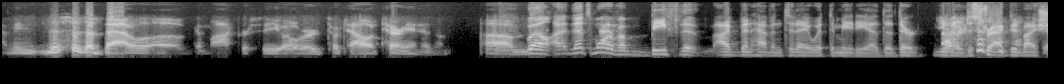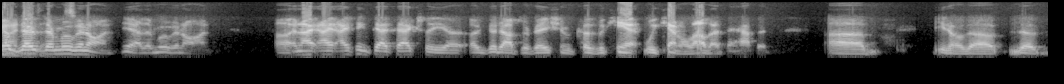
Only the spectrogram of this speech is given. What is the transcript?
I mean, this is a battle of democracy over totalitarianism. Um, well, uh, that's more I, of a beef that I've been having today with the media that they're you know distracted by shiny. They're, they're moving on. Yeah, they're moving on. Uh, and I, I, think that's actually a, a, good observation because we can't we can't allow that to happen. Um, you know the the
